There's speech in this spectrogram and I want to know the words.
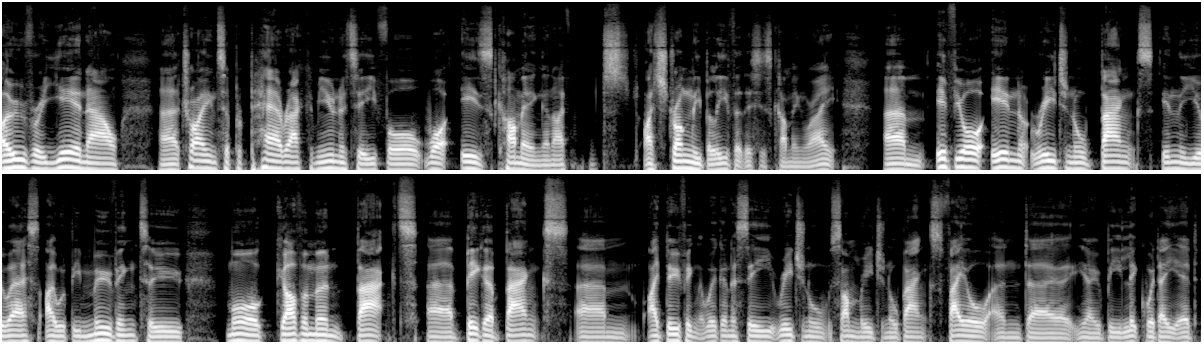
over a year now, uh, trying to prepare our community for what is coming, and I I strongly believe that this is coming. Right. Um, if you're in regional banks in the US, I would be moving to more government backed, uh, bigger banks. Um, I do think that we're going to see regional, some regional banks fail and uh, you know be liquidated,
